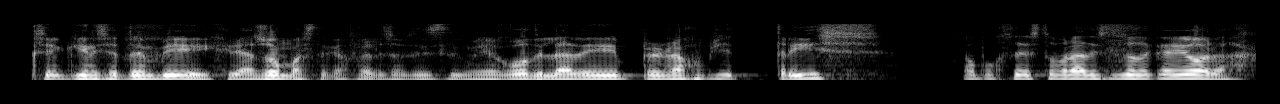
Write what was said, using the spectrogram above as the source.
Ξεκίνησε το NBA. Χρειαζόμαστε καφέδες αυτή τη στιγμή. Εγώ δηλαδή πρέπει να έχω πιει τρεις από χθες το βράδυ στις 12 η ώρα.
